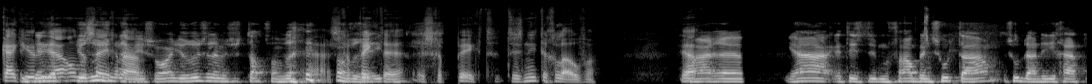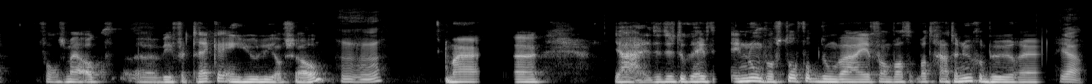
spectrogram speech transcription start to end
kijken jullie daar anders Jeruzalem tegenaan? is hoor. Jeruzalem is een stad van, Ja, is gepikt, vrede. hè? Is gepikt. Het is niet te geloven. Ja. Maar eh, ja, het is de mevrouw Bensouda. Souda, die gaat volgens mij ook eh, weer vertrekken in juli of zo. Mhm. Maar eh, ja, dit is natuurlijk, heeft enorm veel stof op doen waaien van wat, wat gaat er nu gebeuren. Ja.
